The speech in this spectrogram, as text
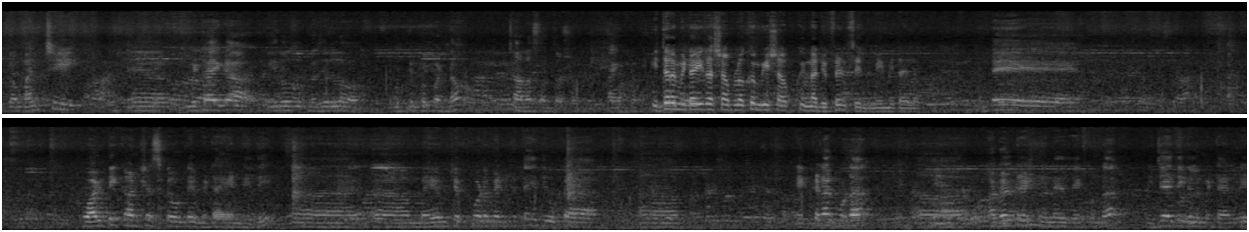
ఒక మంచి మిఠాయిగా ఈరోజు ప్రజల్లో గుర్తింపబడ్డాం చాలా సంతోషం. థ్యాంక్ యూ ఇతర మిఠాయిల షాప్లకు మీ షాప్కి ఇన్న డిఫరెన్స్ ఏంటి? మీ మిఠాయిలకు? అంటే క్వాలిటీ కాన్షియస్గా ఉండే మిఠాయి అండి ఇది. మేము చెప్పుకోవడం ఏంటంటే ఇది ఒక ఎక్కడా కూడా అడల్ట్రేషన్ అనేది లేకుండా నిజాయితీ గల మిఠాయిల్ని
